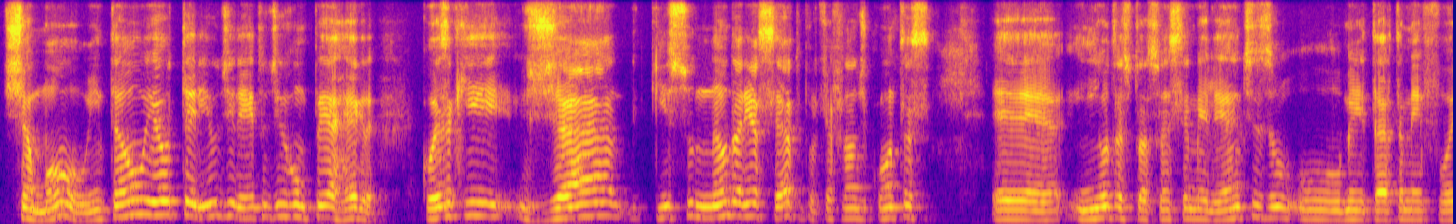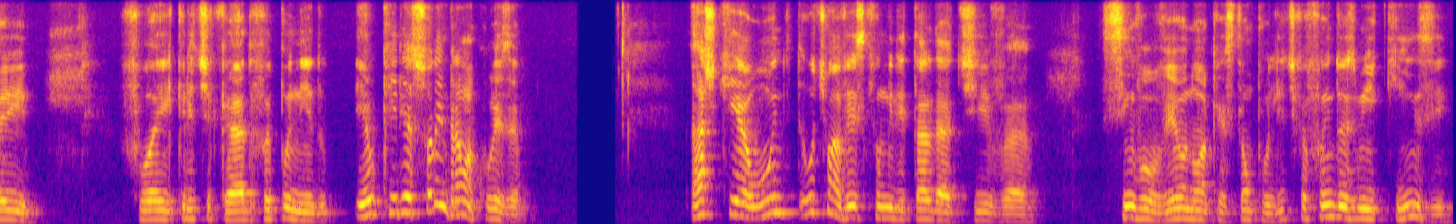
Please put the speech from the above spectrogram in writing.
chamou, então eu teria o direito de romper a regra coisa que já que isso não daria certo, porque afinal de contas, é, em outras situações semelhantes, o, o, militar também foi foi criticado, foi punido. Eu queria só lembrar uma coisa. Acho que a, última vez que um militar da ativa se envolveu numa questão política foi em 2015,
